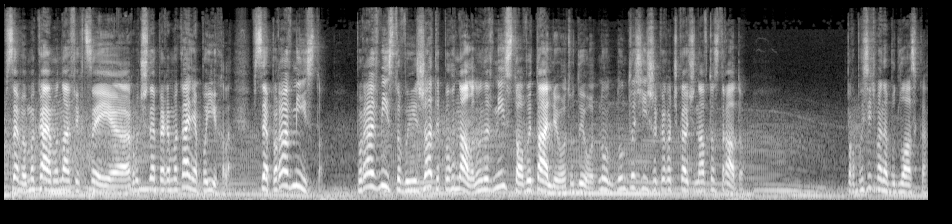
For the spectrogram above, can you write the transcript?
Все, вимикаємо нафіг цей е, ручне перемикання, поїхали. Все, пора в місто. Пора в місто виїжджати, погнали. Ну не в місто, а в Італію, отуди от. Ну, ну точніше, коротше кажучи, на автостраду. Пропустіть мене, будь ласка.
